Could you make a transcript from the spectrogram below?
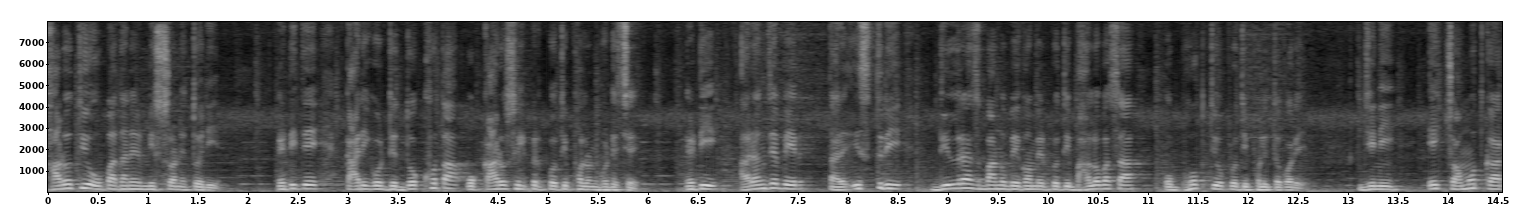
ভারতীয় উপাদানের মিশ্রণে তৈরি। এটিতে কারিগরদের দক্ষতা ও কারুশিল্পের প্রতিফলন ঘটেছে। এটি আরঙ্গজেবের তার স্ত্রী দিলরাজ বানু বেগমের প্রতি ভালোবাসা ও ভক্তিও প্রতিফলিত করে, যিনি এই চমৎকার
